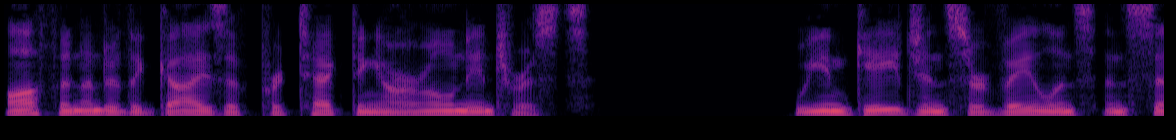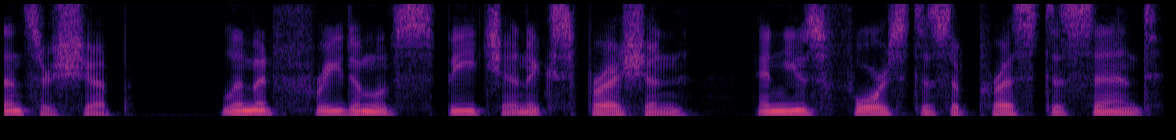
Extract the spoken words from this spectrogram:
often under the guise of protecting our own interests. We engage in surveillance and censorship, limit freedom of speech and expression, and use force to suppress dissent.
